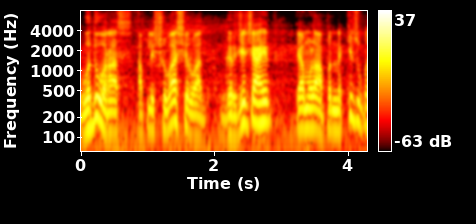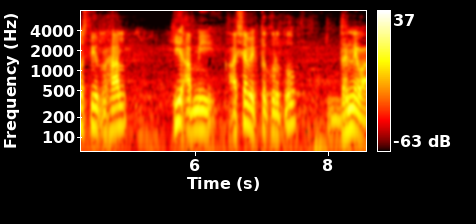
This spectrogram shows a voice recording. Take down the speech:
वधूवरास आपले शुभाशीर्वाद गरजेचे आहेत. त्यामुळं आपण नक्कीच उपस्थित राहाल ही आम्ही आशा व्यक्त करतो. धन्यवाद.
